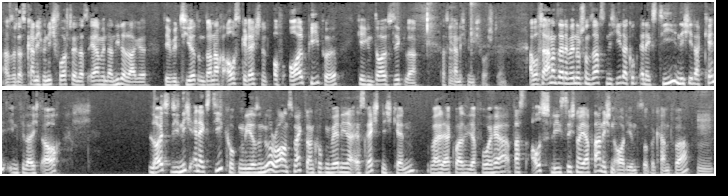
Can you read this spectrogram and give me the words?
Also das kann ich mir nicht vorstellen, dass er mit einer Niederlage debütiert und dann auch ausgerechnet of all people gegen Dolph Ziggler. Das ja. kann ich mir nicht vorstellen. Aber auf der anderen Seite, wenn du schon sagst, nicht jeder guckt NXT, nicht jeder kennt ihn vielleicht auch, Leute, die nicht NXT gucken, die also nur Raw und SmackDown gucken, werden ihn ja erst recht nicht kennen, weil er quasi ja vorher fast ausschließlich einer japanischen Audience so bekannt war. Mhm.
